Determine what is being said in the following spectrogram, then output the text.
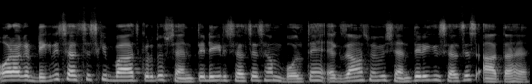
और अगर डिग्री सेल्सियस की बात करूँ तो सैंतीस डिग्री सेल्सियस हम बोलते हैं। एग्ज़ाम्स में भी सैंतीस डिग्री सेल्सियस आता है।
